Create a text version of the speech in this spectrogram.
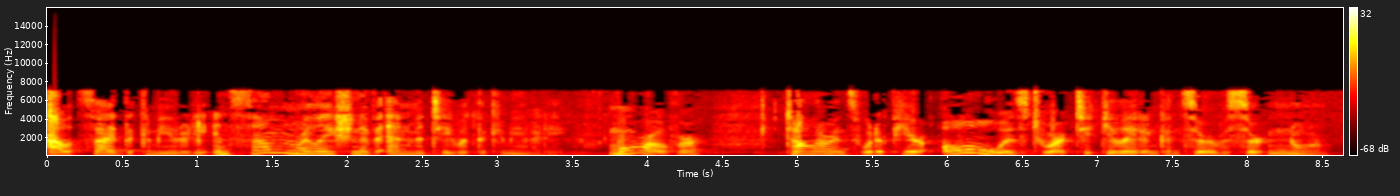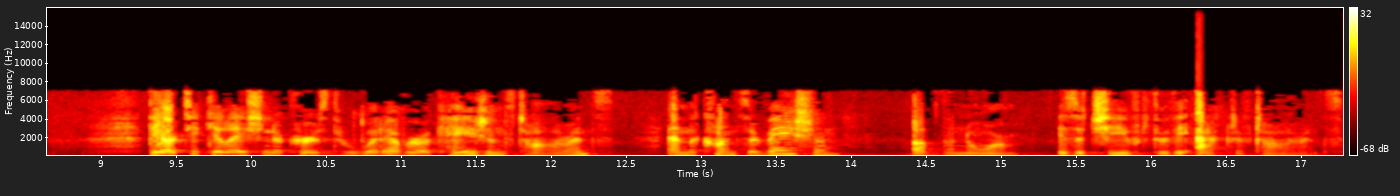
outside the community, in some relation of enmity with the community. Moreover, tolerance would appear always to articulate and conserve a certain norm. The articulation occurs through whatever occasions tolerance, and the conservation of the norm is achieved through the act of tolerance.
